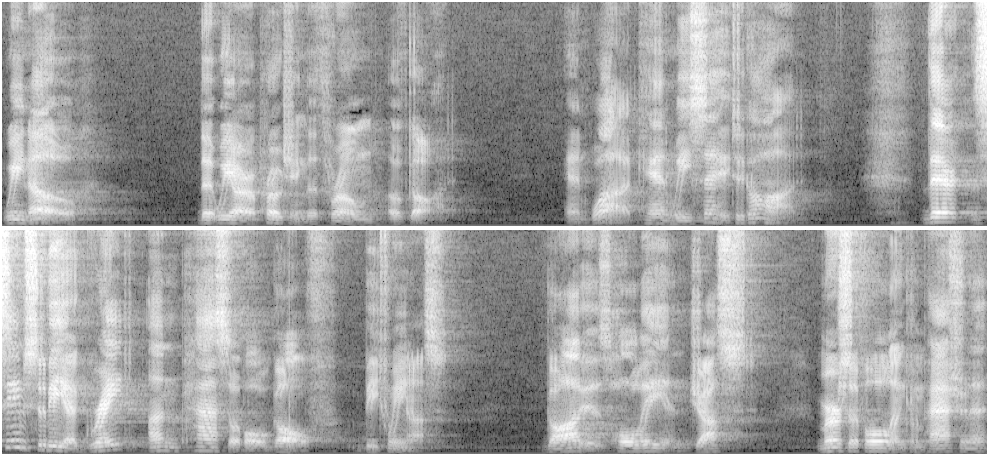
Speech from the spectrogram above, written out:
we know that we are approaching the throne of God. And what can we say to God? There seems to be a great unpassable gulf between us. God is holy and just, merciful and compassionate.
